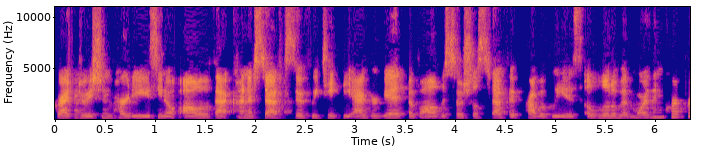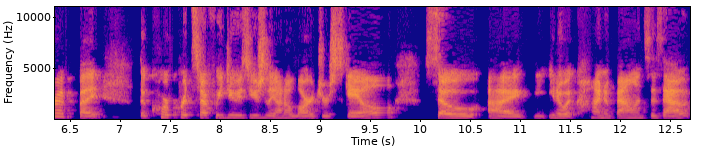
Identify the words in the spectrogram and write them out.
graduation parties, you know, all of that kind of stuff. So if we take the aggregate of all the social stuff, it probably is a little bit more than corporate. But the corporate stuff we do is usually on a larger scale. So uh, you know, it kind of balances out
